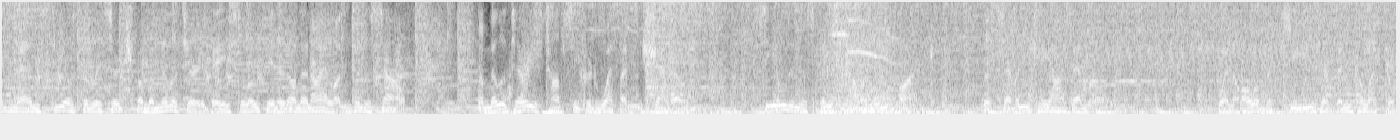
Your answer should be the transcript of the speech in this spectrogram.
Eggman steals the research from a military base located on an island to the south. The military's top secret weapon, Shadow, sealed in the space colony Ark, the seven Chaos Emerald. When all of the keys have been collected,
